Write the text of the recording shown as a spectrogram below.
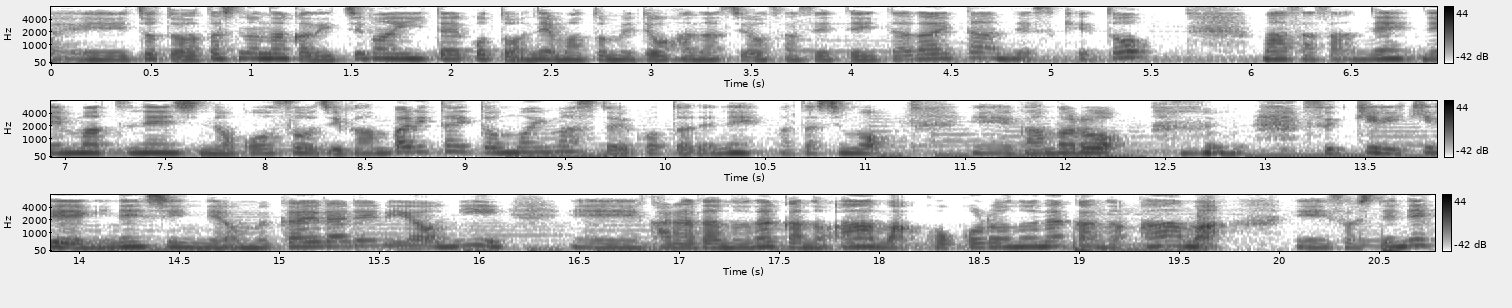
え、ちょっと私の中で一番言いたいことをね、まとめてお話をさせていただいたんですけど、マーサさんね、年末年始の大掃除頑張りたいと思いますということでね、私も、えー、頑張ろう。すっきり綺麗にね、新年を迎えられるように、えー、体の中のアーマー、心の中のアーマ、えー、そしてね、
